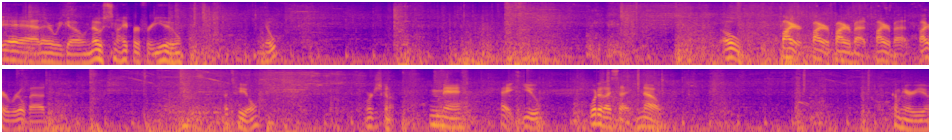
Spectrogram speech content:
Yeah, there we go. No sniper for you. Nope. Oh, fire, fire, fire bad, fire bad, fire real bad. Let's heal. We're just gonna... Meh. Hey, you. What did I say? No. Come here, you.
